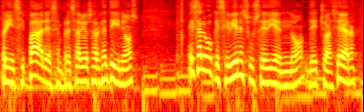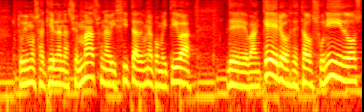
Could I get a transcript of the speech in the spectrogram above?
principales empresarios argentinos, es algo que se viene sucediendo. De hecho, ayer tuvimos aquí en La Nación Más una visita de una comitiva de banqueros de Estados Unidos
